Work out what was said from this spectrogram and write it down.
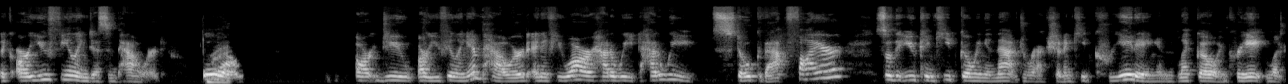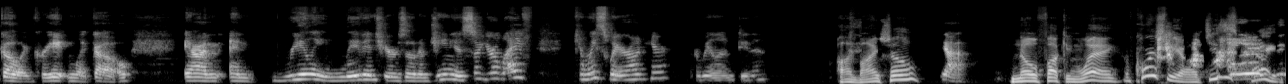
Like, are you feeling disempowered, or Right are do you are you feeling empowered and if you are how do we how do we stoke that fire so that you can keep going in that direction and keep creating and let go and create and let go and create and let go and and really live into your zone of genius so your life can we swear on here are we allowed to do that On my show? yeah No fucking way. Of course we are. Jesus Christ.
